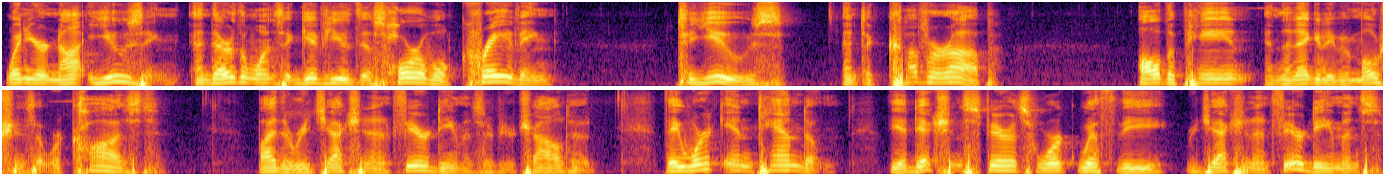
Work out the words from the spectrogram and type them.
when you're not using, and they're the ones that give you this horrible craving to use and to cover up all the pain and the negative emotions that were caused by the rejection and fear demons of your childhood. They work in tandem. The addiction spirits work with the rejection and fear demons.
